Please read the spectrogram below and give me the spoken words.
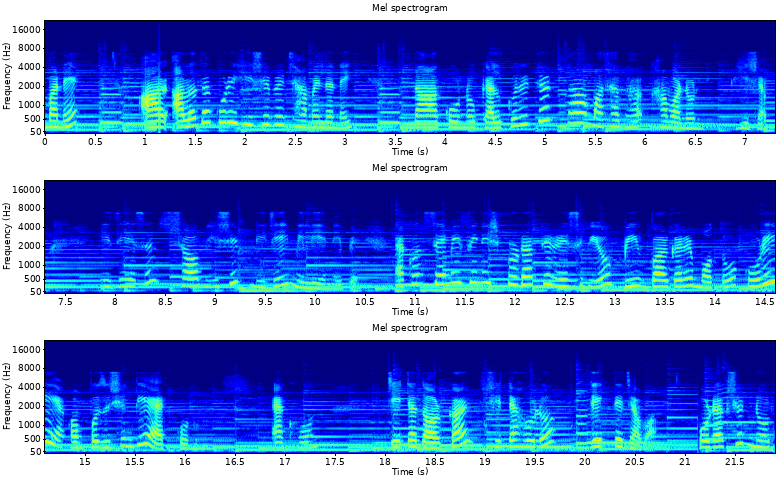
মানে আর আলাদা করে হিসেবে ঝামেলা নেই। না কোনো ক্যালকুলেটর না মাথা ঘামানোর হিসাব। ইজি অ্যাসিস্ট সব হিসেব নিজেই মিলিয়ে নেবে। এখন সেমি ফিনিশ প্রোডাক্টের রেসিপিও বিফ বার্গারের মতো করেই কম্পোজিশন দিয়ে অ্যাড করুন। এখন যেটা দরকার সেটা হলো দেখতে যাওয়া। প্রোডাকশন নোট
